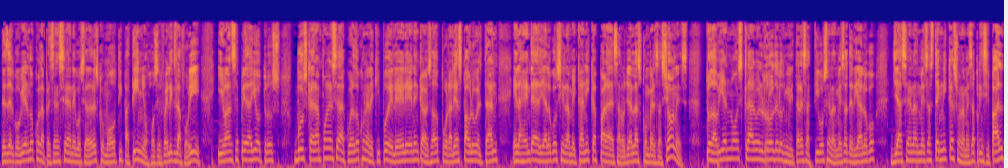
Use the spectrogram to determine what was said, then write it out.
desde el gobierno con la presencia de negociadores como Oti Patiño, José Félix Laforí, Iván Cepeda y otros, buscarán ponerse de acuerdo con el equipo del ELN encabezado por alias Pablo Beltrán en la agenda de diálogos y en la mecánica para desarrollar las conversaciones. Todavía no es claro el rol de los militares activos en las mesas de diálogo, ya sea en las mesas técnicas o en la mesa principal,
